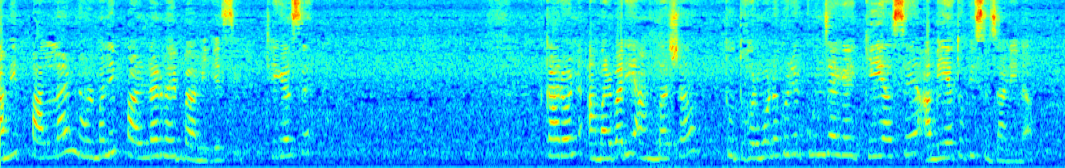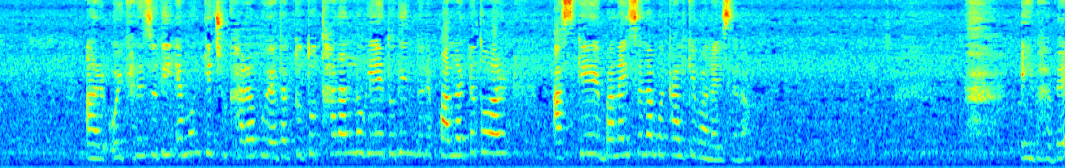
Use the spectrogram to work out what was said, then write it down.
আমি পার্লার নর্মালি পার্লার ভাইবা আমি গেছি, ঠিক আছে? কারণ আমার বাড়ি আমবাসা, তো ধর্মনগরের কোন জায়গায় কি আছে আমি এত কিছু জানি না। আর ওইখানে যদি এমন কিছু খারাপ হয়ে থাকতো, তো থানার লোকে এতদিন ধরে পার্লারটা তো আর আজকে বানাইছে না বা কালকে বানাইছে না। এইভাবে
